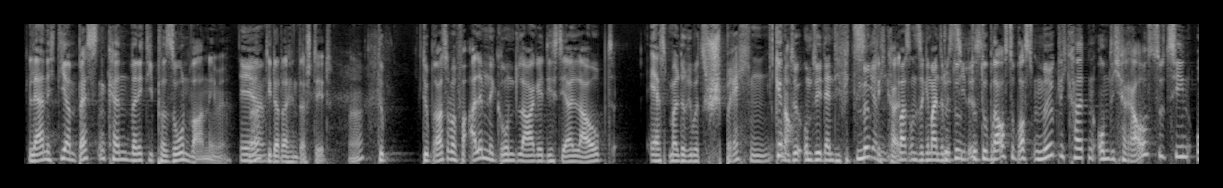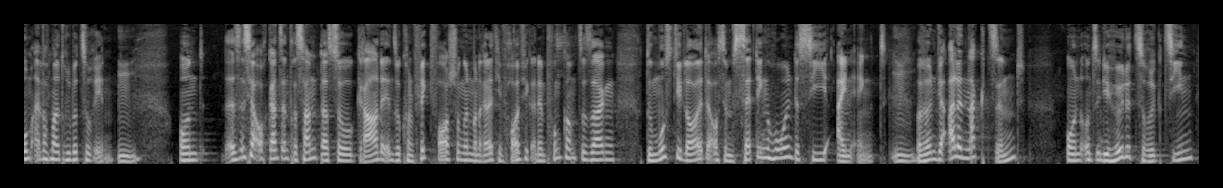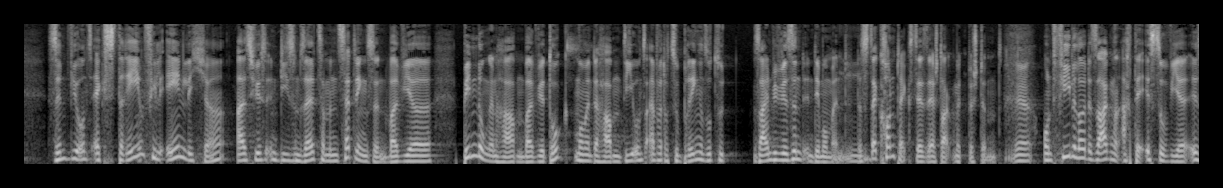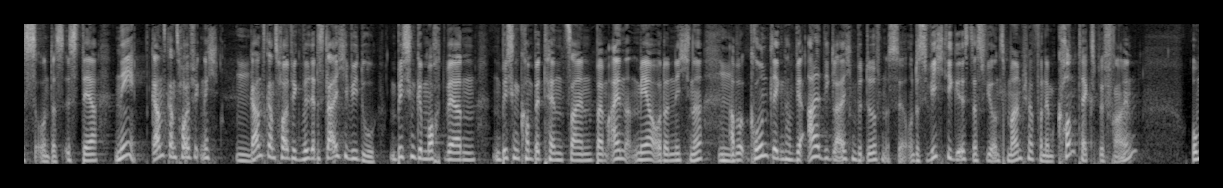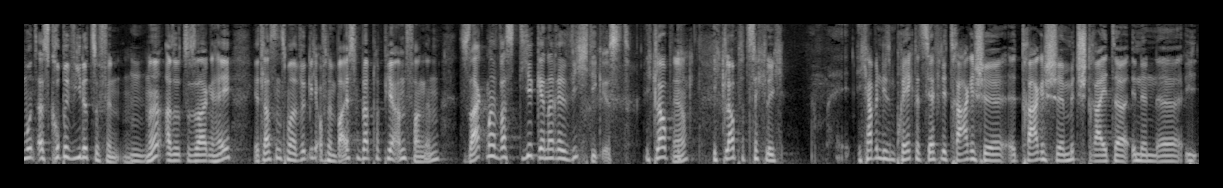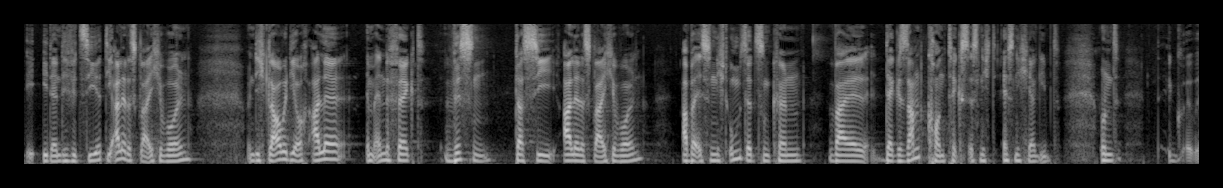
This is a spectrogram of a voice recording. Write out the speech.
lerne ich die am besten kennen, wenn ich die Person wahrnehme, Ja. ne? die da dahinter steht. Ja? Du, du brauchst aber vor allem eine Grundlage, die es dir erlaubt, erstmal darüber zu sprechen, Genau. um, zu, um zu identifizieren, was unser gemeinsames du, Ziel du, ist. du, brauchst, du brauchst Möglichkeiten, um dich herauszuziehen, um einfach mal drüber zu reden. Mhm. Und es ist ja auch ganz interessant, dass so gerade in so Konfliktforschungen man relativ häufig an den Punkt kommt zu sagen, du musst die Leute aus dem Setting holen, das sie einengt. Mhm. Weil wenn wir alle nackt sind und uns in die Höhle zurückziehen, sind wir uns extrem viel ähnlicher, als wir es in diesem seltsamen Setting sind, weil wir Bindungen haben, weil wir Druckmomente haben, die uns einfach dazu bringen, so zu sein, wie wir sind in dem Moment. Mhm. Das ist der Kontext, der sehr stark mitbestimmt. Ja. Und viele Leute sagen dann, ach, der ist so, wie er ist und das ist der. Nee, ganz, ganz häufig nicht. Mhm. Ganz, ganz häufig will der das Gleiche wie du. Ein bisschen gemocht werden, ein bisschen kompetent sein, beim einen mehr oder nicht, ne? Mhm. Aber grundlegend haben wir alle die gleichen Bedürfnisse. Und das Wichtige ist, dass wir uns manchmal von dem Kontext befreien, um uns als Gruppe wiederzufinden. Mhm. Ne? Also zu sagen, hey, jetzt lass uns mal wirklich auf einem weißen Blatt Papier anfangen. Sag mal, was dir generell wichtig ist. Ich glaube Ja. ich, ich glaub tatsächlich, ich habe in diesem Projekt jetzt sehr viele tragische, äh, tragische MitstreiterInnen äh, identifiziert, die alle das Gleiche wollen. Und ich glaube, die auch alle im Endeffekt wissen, dass sie alle das Gleiche wollen, aber es nicht umsetzen können, weil der Gesamtkontext es nicht, es nicht hergibt. Und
